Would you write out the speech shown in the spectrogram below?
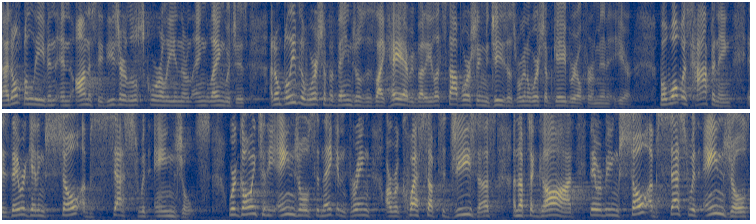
Now, I don't believe, in, in honesty, these are a little squirrely in their languages. I don't believe the worship of angels is like, hey, everybody, let's stop worshiping Jesus. We're going to worship Gabriel for a minute here. But what was happening is they were getting so obsessed with angels. We're going to the angels and they can bring our requests up to Jesus and up to God. They were being so obsessed with angels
